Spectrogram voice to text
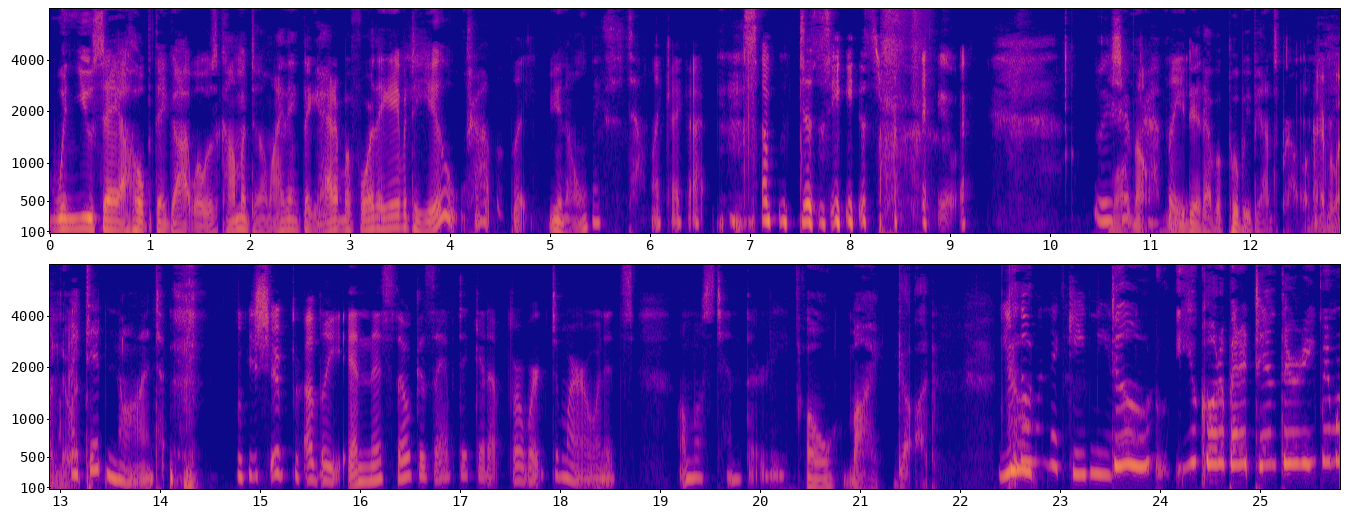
When you say, "I hope they got what was coming to them," I think they had it before they gave it to you. Probably. You know, Makes it sound like I got some disease. anyway. We well, should no, probably. you did have a poopy pants problem. Everyone knew I it. did not. we should probably end this though, because I have to get up for work tomorrow, and it's almost ten thirty. Oh my god, You're the one that gave me. dude! You go to bed at ten thirty. Remember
